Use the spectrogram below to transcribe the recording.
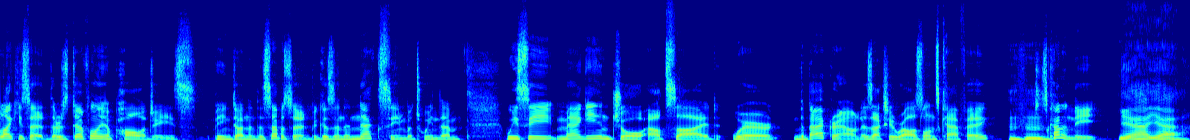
like you said, there's definitely apologies being done in this episode because in the next scene between them, we see Maggie and Joel outside where the background is actually Roslyn's cafe, mm-hmm. which is kind of neat. Yeah, yeah.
